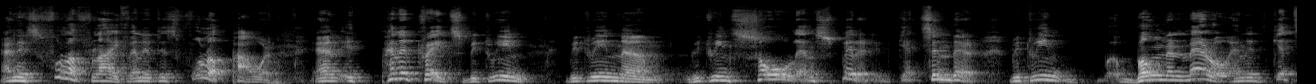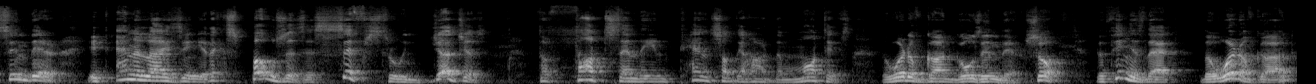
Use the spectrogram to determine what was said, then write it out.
and it's full of life and it is full of power and it penetrates between between um, between soul and spirit. It gets in there between bone and marrow, and it gets in there. It analyzing, it exposes, it sifts through, it judges the thoughts and the intents of the heart, the motives. The word of God goes in there. So the thing is that the word of God,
